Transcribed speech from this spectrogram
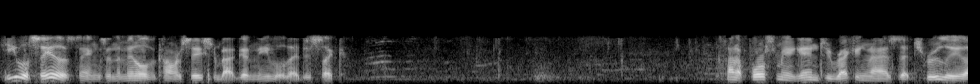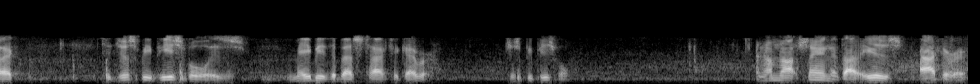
he will say those things in the middle of a conversation about good and evil that just like kind of forced me again to recognize that truly, like, to just be peaceful is maybe the best tactic ever. Just be peaceful. And I'm not saying that that is accurate.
